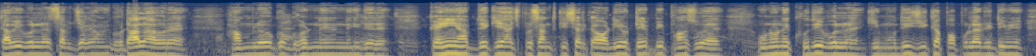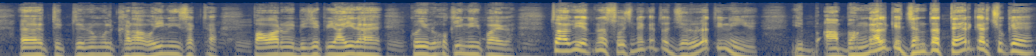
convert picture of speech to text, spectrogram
कभी बोल रहे सब जगह में घोटाला हो रहा है। हम लोगों को घोटने नहीं दे रहे। कहीं आप देखिए, आज प्रशांत किशोर का ऑडियो टेप भी फांस हुआ है। उन्होंने खुद ही बोल रहे हैं कि मोदी जी का पॉपुलरिटी में तृणमूल खड़ा हो ही नहीं सकता। पावर में बीजेपी आ ही रहा है, कोई रोक ही नहीं पाएगा। तो अभी इतना सोचने का तो ज़रूरत ही नहीं है। बंगाल के जनता तैर कर चुके हैं,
